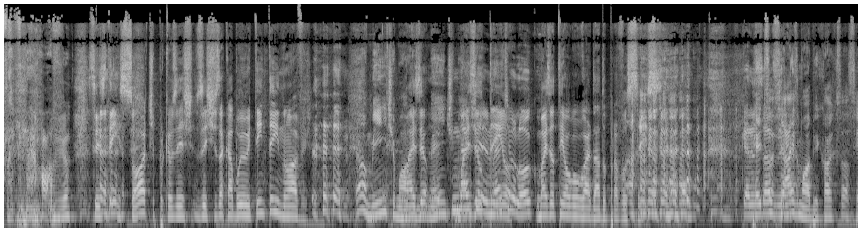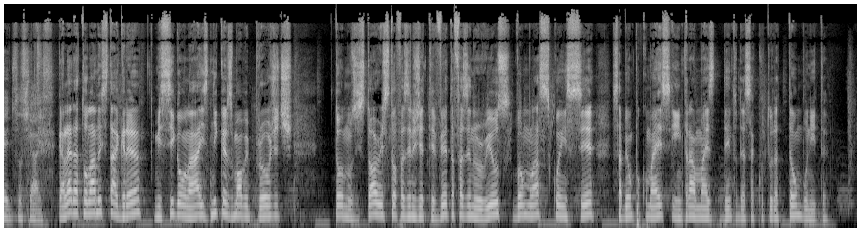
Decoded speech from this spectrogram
Óbvio. Vocês têm sorte, porque o ZX, acabou em 89. Não, mente, Mob. Mas eu, mente. mas eu tenho, louco. mas eu tenho algo guardado pra vocês. Quero Redes saber. sociais, Mob. Quais são as redes sociais? Galera, tô lá no Instagram, me sigam lá, Sneakers Mob Project. Tô nos stories, tô fazendo GTV, tô fazendo Reels. Vamos lá se conhecer, saber um pouco mais e entrar mais dentro dessa cultura tão bonita.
